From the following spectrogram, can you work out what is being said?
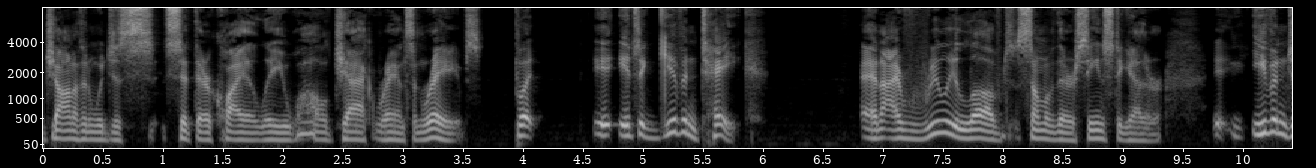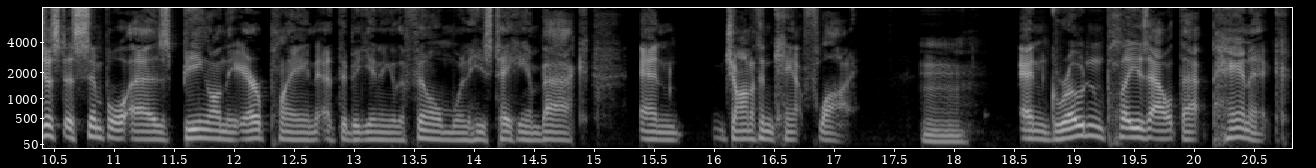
Jonathan would just sit there quietly while Jack rants and raves but it, it's a give and take and I really loved some of their scenes together even just as simple as being on the airplane at the beginning of the film when he's taking him back and Jonathan can't fly Mm. and Grodin plays out that panic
